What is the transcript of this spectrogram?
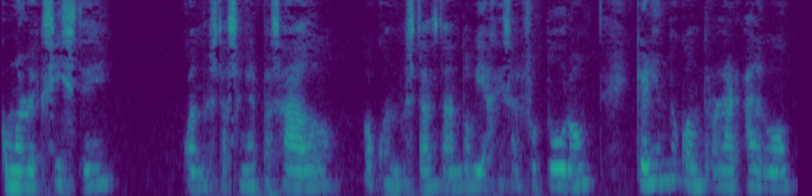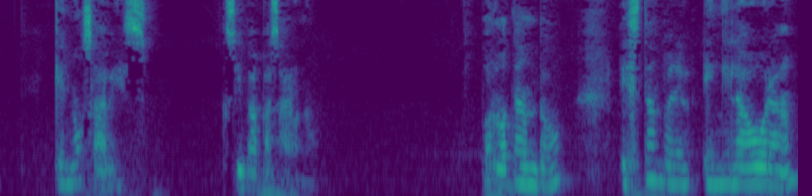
como lo existe cuando estás en el pasado o cuando estás dando viajes al futuro, queriendo controlar algo que no sabes si va a pasar o no. Por lo tanto, estando en el, el ahora,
